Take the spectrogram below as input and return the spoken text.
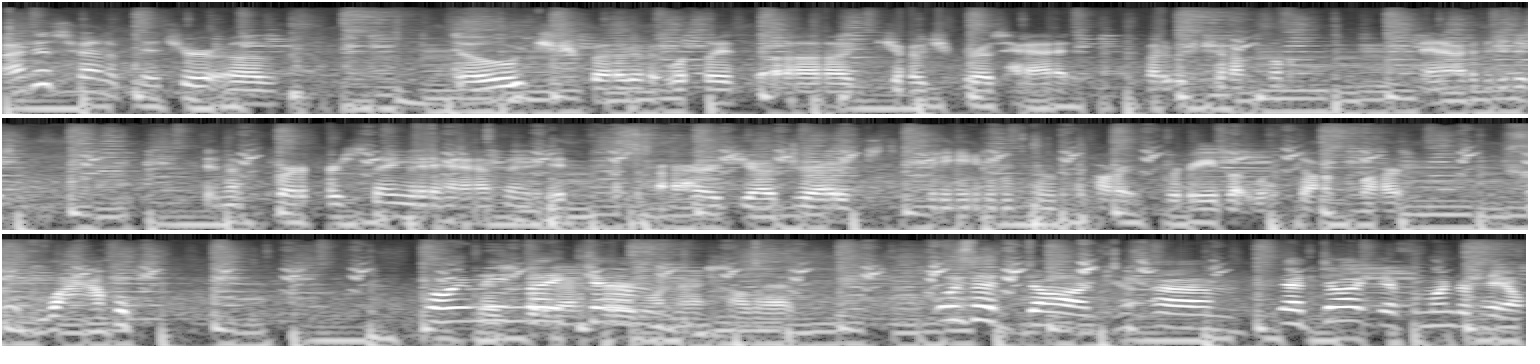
I just found a picture of Doge photo with uh, JoJo's hat Photoshop, and I just, and the first thing that happened, is I heard JoJo's theme from part three, but with Dog Park. wow. Oh, I mean, That's like, what I heard um, when I saw that. what was that dog? Um, that dog there from Undertale.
